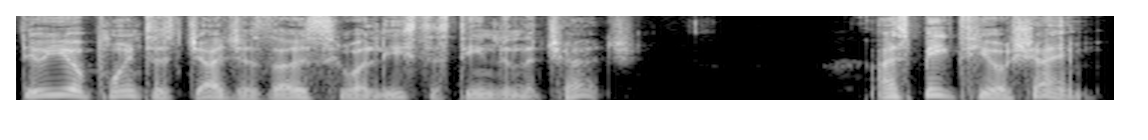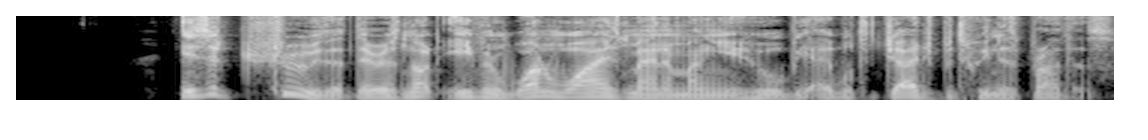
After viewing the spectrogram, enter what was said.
do you appoint as judges those who are least esteemed in the church? I speak to your shame. Is it true that there is not even one wise man among you who will be able to judge between his brothers?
